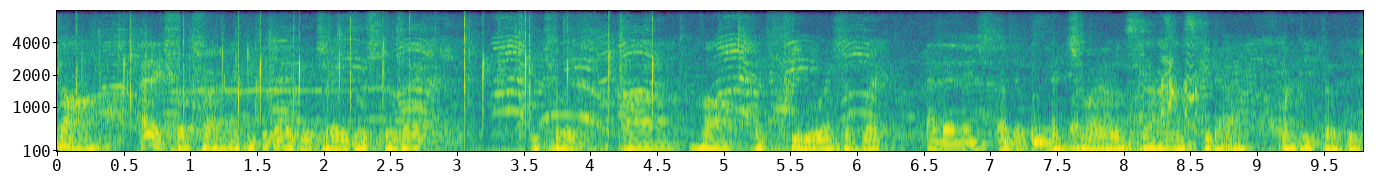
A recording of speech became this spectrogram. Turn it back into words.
Na, elég sok csaj nekik, hogy eléggé csajozós közeg. Úgyhogy uh, ha egy fiú esetleg Ennél nincs nagyobb. egy csajjal összeáll, az király. Majd itt több is.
